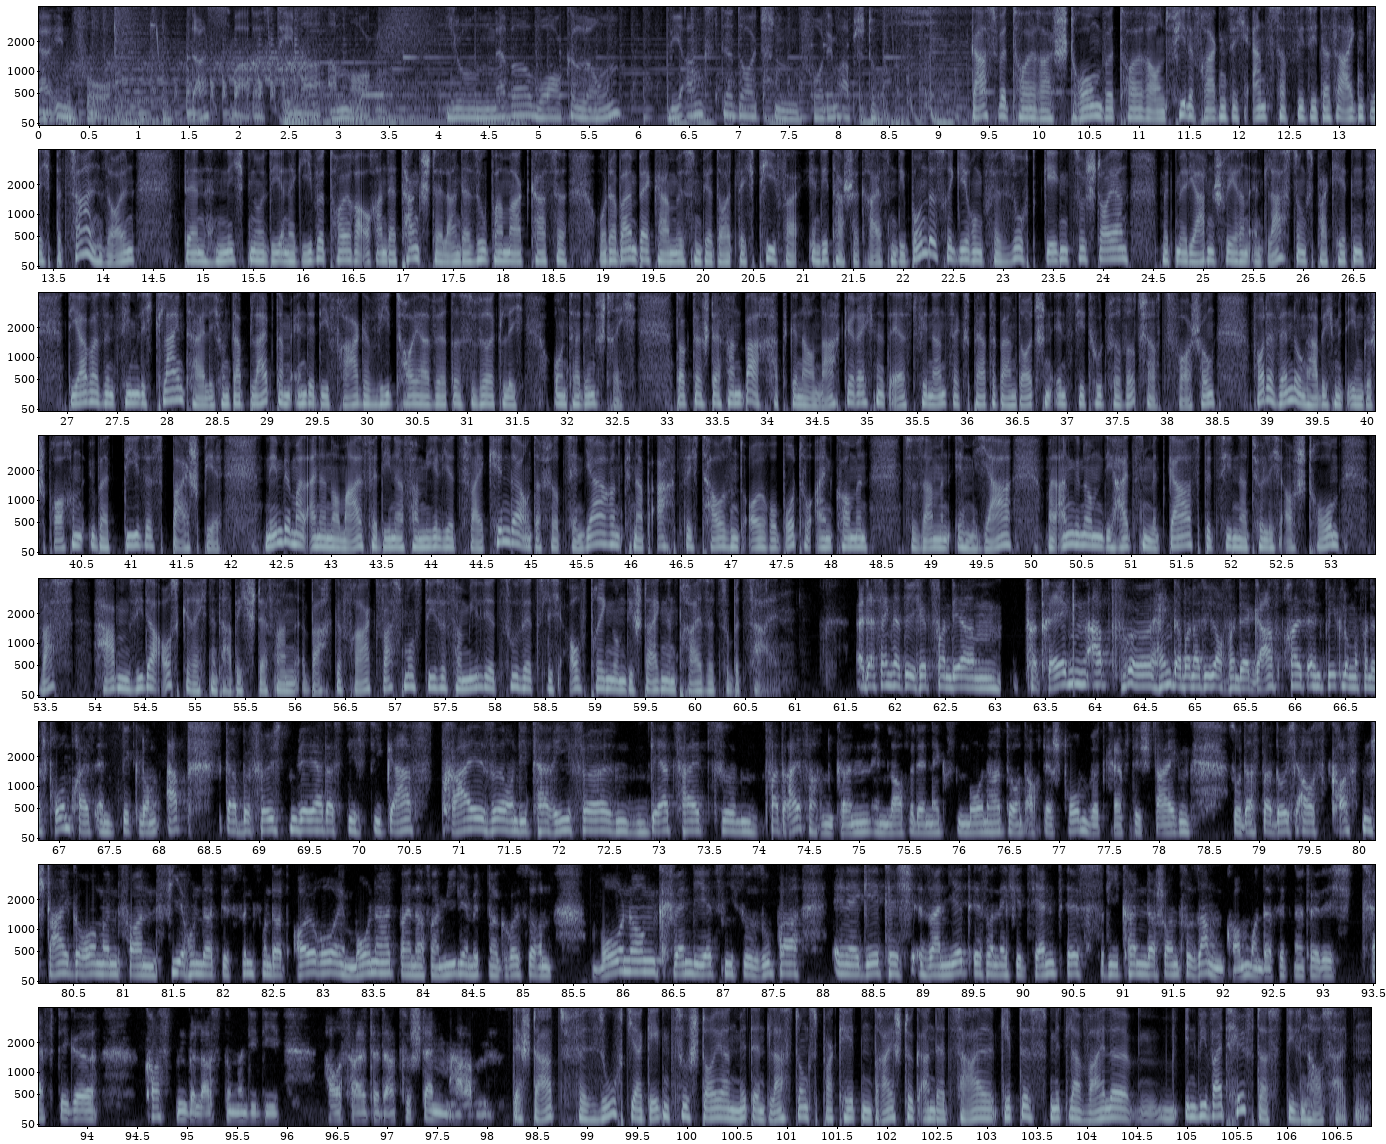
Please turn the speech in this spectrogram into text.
HR Info. Das war das Thema am Morgen. You'll never walk alone? Die Angst der Deutschen vor dem Absturz. Gas wird teurer, Strom wird teurer und viele fragen sich ernsthaft, wie sie das eigentlich bezahlen sollen. Denn nicht nur die Energie wird teurer, auch an der Tankstelle, an der Supermarktkasse oder beim Bäcker müssen wir deutlich tiefer in die Tasche greifen. Die Bundesregierung versucht gegenzusteuern mit milliardenschweren Entlastungspaketen, die aber sind ziemlich kleinteilig und da bleibt am Ende die Frage, wie teuer wird es wirklich unter dem Strich. Dr. Stefan Bach hat genau nachgerechnet, er ist Finanzexperte beim Deutschen Institut für Wirtschaftsforschung. Vor der habe ich mit ihm gesprochen über dieses Beispiel. Nehmen wir mal eine Normalverdienerfamilie, zwei Kinder unter 14 Jahren, knapp 80.000 Euro Bruttoeinkommen zusammen im Jahr. Mal angenommen, die heizen mit Gas, beziehen natürlich auch Strom. Was haben Sie da ausgerechnet, habe ich Stefan Bach gefragt. Was muss diese Familie zusätzlich aufbringen, um die steigenden Preise zu bezahlen? Das hängt natürlich jetzt von deren Verträgen ab, äh, hängt aber natürlich auch von der Gaspreisentwicklung und von der Strompreisentwicklung ab. Da befürchten wir ja, dass sich die Gaspreise und die Tarife derzeit äh, verdreifachen können im Laufe der nächsten Monate und auch der Strom wird kräftig steigen, so dass da durchaus Kostensteigerungen von 400 bis 500 Euro im Monat bei einer Familie mit einer größeren Wohnung, wenn die jetzt nicht so super energetisch saniert ist und effizient ist, die können da schon zusammenkommen und das sind natürlich kräftige Kostenbelastungen, die die Haushalte da zu stemmen haben. Der Staat versucht ja gegenzusteuern mit Entlastungspaketen, drei Stück an der Zahl. Gibt es mittlerweile, inwieweit hilft das diesen Haushalten?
